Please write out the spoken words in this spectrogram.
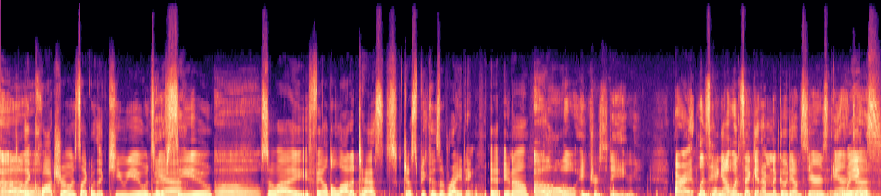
Oh. Like quattro is like with a Q U instead Yeah. of C U. Oh. So I failed a lot of tests just because of writing it, you know? Oh, interesting. All right, let's hang out one second. I'm gonna go downstairs and uh, Wings?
